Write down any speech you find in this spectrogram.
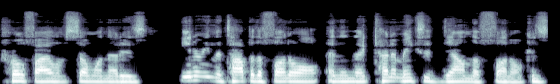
profile of someone that is entering the top of the funnel and then that kind of makes it down the funnel? Because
